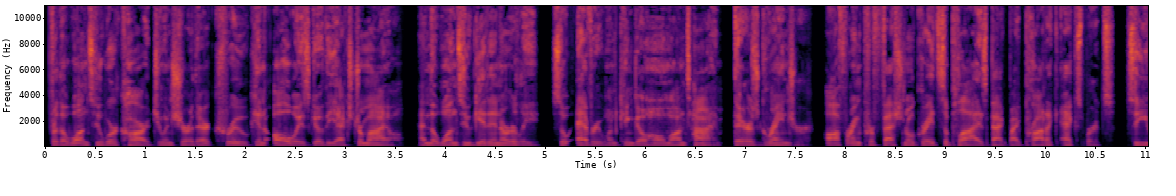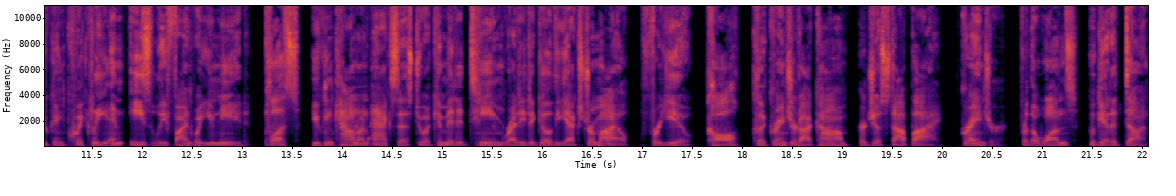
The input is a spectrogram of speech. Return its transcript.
For the ones who work hard to ensure their crew can always go the extra mile, and the ones who get in early so everyone can go home on time, there's Granger, offering professional grade supplies backed by product experts so you can quickly and easily find what you need. Plus, you can count on access to a committed team ready to go the extra mile for you. Call, clickgranger.com, or just stop by. Granger, for the ones who get it done.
